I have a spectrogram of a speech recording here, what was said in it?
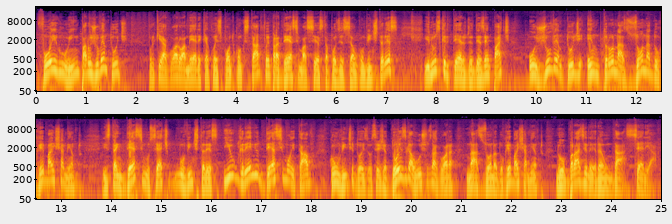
foi ruim para o Juventude, porque agora o América, com esse ponto conquistado, foi para a 16 posição com 23 e nos critérios de desempate, o Juventude entrou na zona do rebaixamento. Está em 17 com 23 e o Grêmio 18 com 22, ou seja, dois gaúchos agora na zona do rebaixamento no Brasileirão da Série A.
